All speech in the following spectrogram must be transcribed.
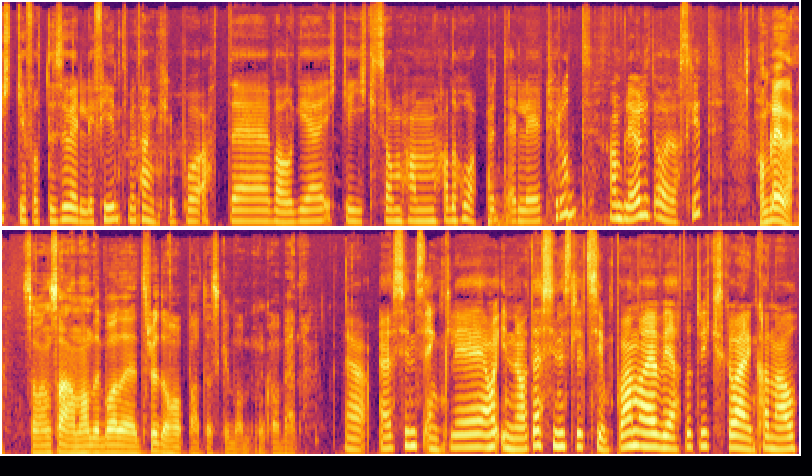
ikke fått det så veldig fint med tanke på at eh, valget ikke gikk som han hadde håpet eller trodd. Han ble jo litt overrasket. Han ble det. Som han sa, han hadde både trodd og håpa at det skulle gå bedre. Ja, jeg syns egentlig Jeg må innrømme at jeg syns litt synd på han, og jeg vet at vi ikke skal være en kanal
